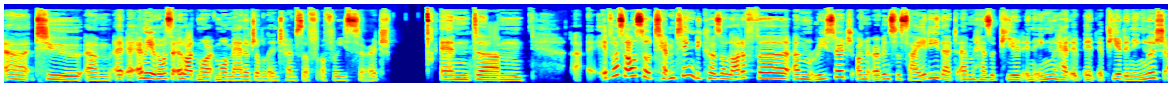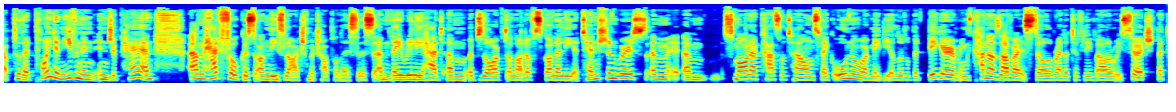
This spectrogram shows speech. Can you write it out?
uh, to um, I, I, mean, it was a lot more more manageable in terms of, of research, and um, it was also tempting because a lot of the um, research on urban society that um, has appeared in English had it, appeared in English up to that point, and even in, in Japan, um, had focused on these large metropolises. Um, they really had um, absorbed a lot of scholarly attention, whereas um, smaller castle towns like Ono or maybe a little bit bigger. I mean, Kanazawa is still relatively well researched, but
